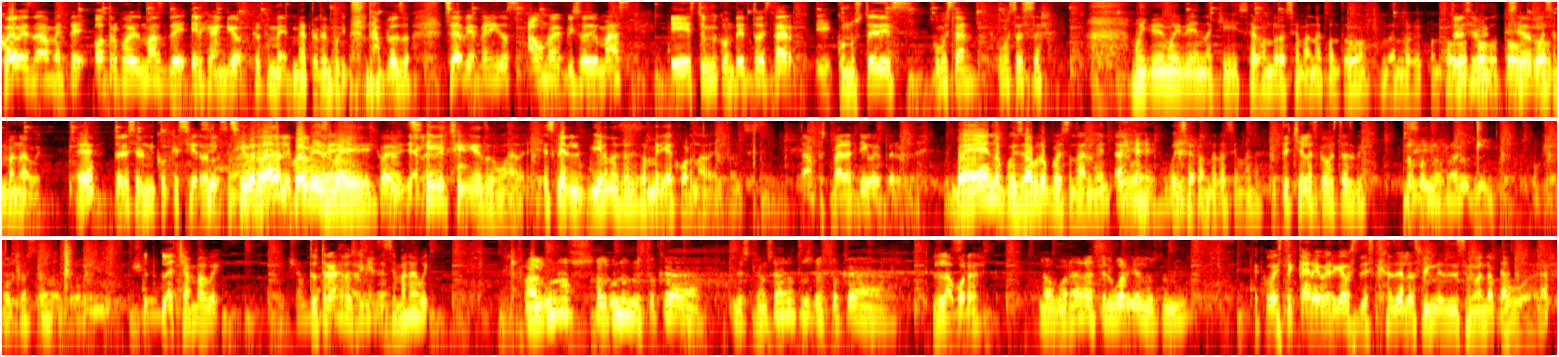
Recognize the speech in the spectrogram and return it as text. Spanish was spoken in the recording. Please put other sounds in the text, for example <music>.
Jueves, nuevamente, otro jueves más de El Jangueo. Creo que me, me atordé un poquito de <laughs> aplauso. Sean bienvenidos a un nuevo episodio más. Eh, estoy muy contento de estar eh, con ustedes. ¿Cómo están? ¿Cómo estás, César? Muy bien, muy bien. Aquí cerrando la semana con todo, dándole con todo, Tú eres el todo, único que todo. cierras todo, la semana, güey. ¿Eh? Tú eres el único que cierras Sí, la semana. sí, ¿verdad? El jueves, pito, eh. güey. Jueves ya, Sí, chingue su madre. Es que el viernes es esa media jornada, entonces. Ah, pues para ti, güey, pero... Bueno, pues hablo personalmente, güey. <laughs> Voy cerrando la semana. ¿Y tú, Chelas, cómo estás, güey? Somos los raros, güey. Un poquito desgastado, pero bien. chido. La chamba, güey. Chamba, ¿Tú trabajas los fines de semana, güey? Algunos, algunos me toca descansar, otros me toca Laborar. laborar, hacer guardia los domingos. Como Este careverga pues, descansa los fines de semana. Pues, ¿Laborar?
